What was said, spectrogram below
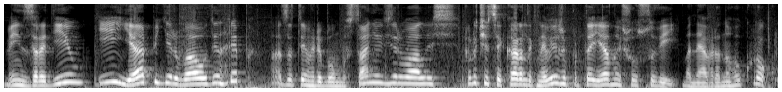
Він зрадів, і я підірвав один гриб, а за тим грибом останні зірвались. Коротше, цей карлик не вижив, проте я знайшов сувій маневреного кроку.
